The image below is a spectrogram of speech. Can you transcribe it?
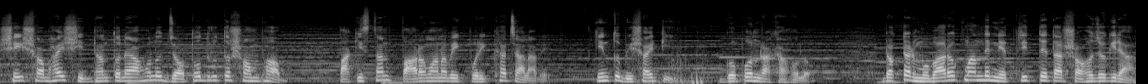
সেই সভায় সিদ্ধান্ত নেওয়া হলো যত দ্রুত সম্ভব পাকিস্তান পারমাণবিক পরীক্ষা চালাবে। কিন্তু বিষয়টি গোপন রাখা হলো। ডক্টর মুবারক মান্দের নেতৃত্বে তার সহযোগীরা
